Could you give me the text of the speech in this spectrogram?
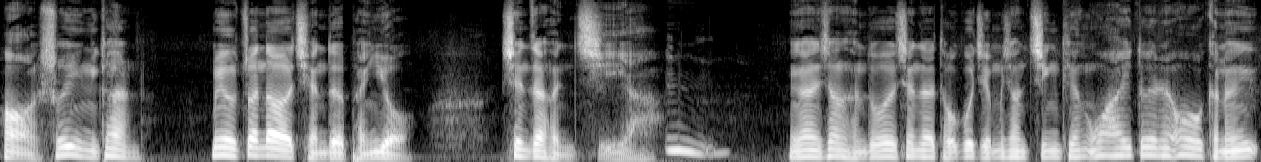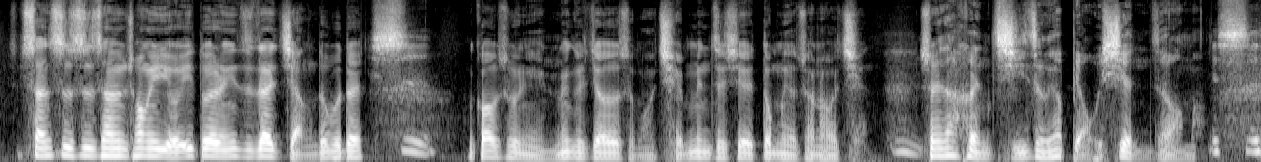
哦，所以你看，没有赚到钱的朋友，现在很急啊。嗯，你看，像很多现在投顾节目，像今天哇，一堆人哦，可能三四四三创业有一堆人一直在讲，对不对？是，我告诉你，那个叫做什么？前面这些都没有赚到钱，嗯所以他很急着要表现，你知道吗？是，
